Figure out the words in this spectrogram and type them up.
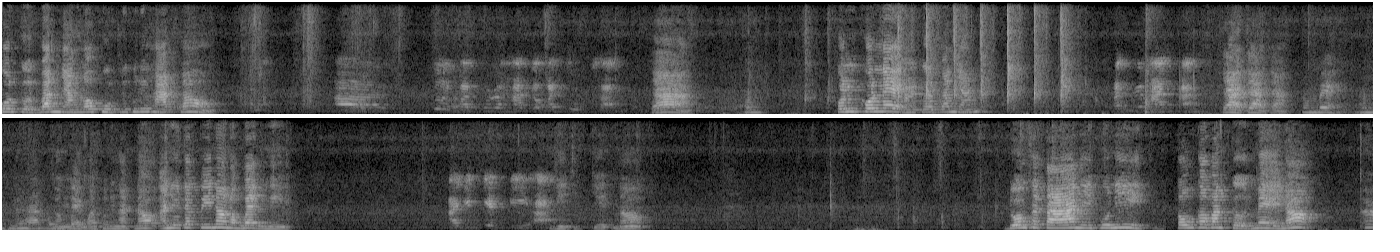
คนเกิดวันหยังเนาะพุธหรือพฤหัสเนาะ อ่าเกิดวันพฤหัสกับวันศุกร์ค่ะ จ้า คน คนคนแรกนี่เกิดวันหยังวันพฤหัสค่ะ จ้าจ้าจ้าน้องแบ่งมันคือฮัทน้องแบงค์วันพฤหัสเนาะอายุจักปีเนาะน้องแบงค์นี่อายุเจ็ดปีค่ะยี่สิบเจ็ดเนาะดวงชะตานี่ผู้นี้ตรงกับวันเกิดแม่เนาะถ้า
